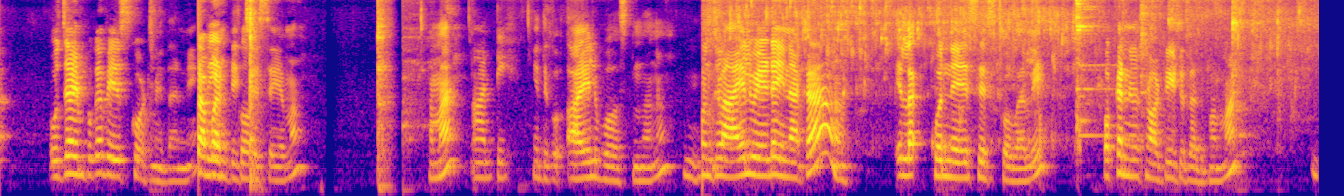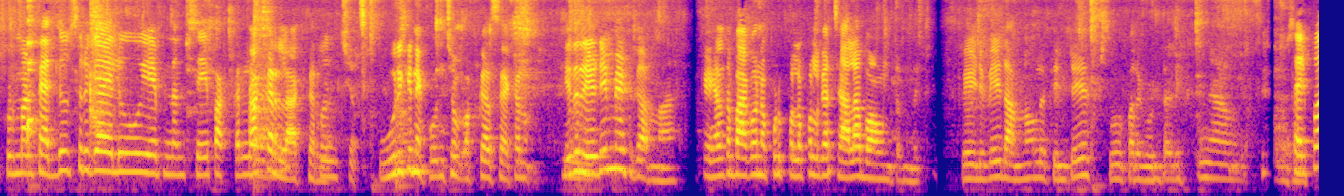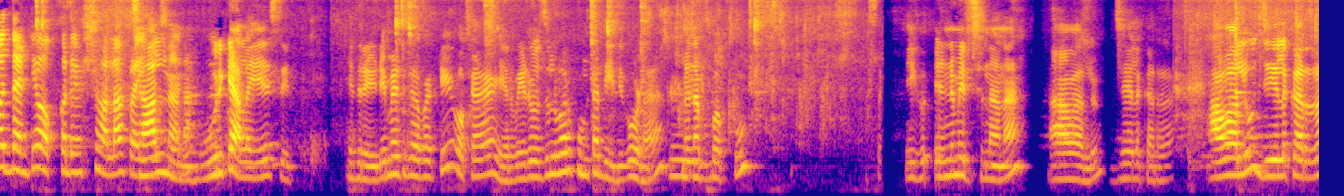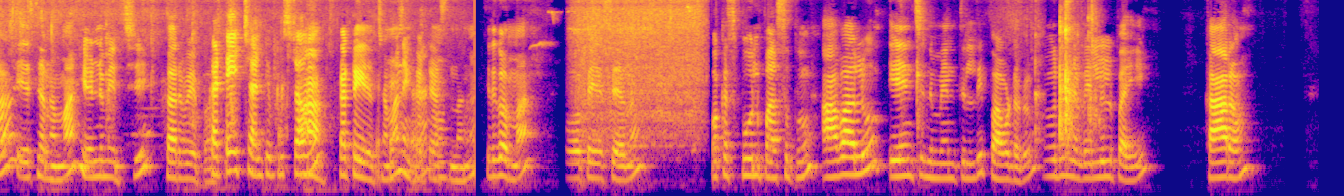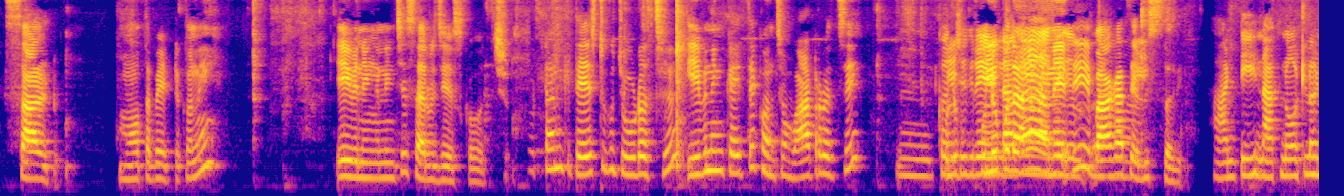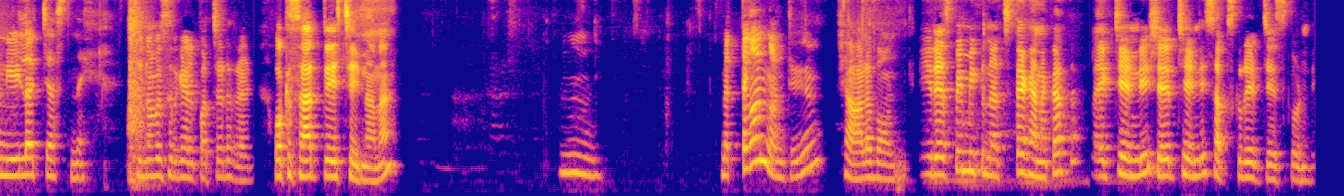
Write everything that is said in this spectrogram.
ఉజ్జాయింపుగా వేసుకోవటమే దాన్ని. అంటించేసేయమ్మా అమ్మా. ఆంటీ. ఇదిగో ఆయిల్ పోస్తున్నాను. కొంచెం ఆయిల్ వేడైనాక ఇలా కొన్ని వేసేసుకోవాలి. ఒక్క నిమిషం అటు ఇటు కదపమ్మా. ఇప్పుడు మన పెద్ద ఉసిరికాయలు వేపినంత సేపు అక్కర్లేదు అక్కర్లా అక్కర్లా. కొంచెం. ఊరికినే కొంచెం ఒక్క సెకండ్ ఇది రెడీమేడ్గా అమ్మా. హెల్త్ బాగున్నప్పుడు పుల్ల పుల్లగా చాలా బాగుంటుంది. వేడి వేడి అన్నంలో తింటే సూపర్గా ఉంటుంది. అవును. సరిపోద్దంటే ఒక్క నిమిషం అలా ఫ్రై చాలు నాన్న ఊరికే అలా వేసి ఇది రెడీమేడ్ కాబట్టి ఒక ఇరవై రోజుల వరకు ఉంటుంది ఇది కూడా మినప్పప్పు. ఇగో ఎండుమిర్చి నాన్న ఆవాలు జీలకర్ర. ఆవాలు జీలకర్ర వేసానమ్మా ఎండుమిర్చి కరివేపాకు. కట్టేయచ్చు అంటే ఇప్పుడు కట్టేయచ్చమ్మా నేను కట్టేస్తున్నాను. ఇదిగోమ్మా పోపు వేసాను. ఒక స్పూన్ పసుపు ఆవాలు వేయించిన మెంతులది పౌడరు నూరిన వెల్లుల్లిపాయి కారం సాల్ట్ మూత పెట్టుకొని ఈవినింగ్ నుంచి సర్వ్ చేసుకోవచ్చు. చూడటానికి టేస్ట్కు చూడొచ్చు. ఈవినింగ్ అయితే కొంచెం వాటర్ వచ్చి పులుపుదనం అనేది బాగా తెలుస్తుంది. ఆంటీ నాకు నోట్లో నీళ్ళు వచ్చేస్తున్నాయి. చిన్న ఉసిరికాయల పచ్చడి రెడీ. ఒకసారి టేస్ట్ చేయినానా. మెత్తగా ఉందంటే చాలా బాగుంది. ఈ రెసిపీ మీకు నచ్చితే కనుక లైక్ చేయండి షేర్ చేయండి సబ్స్క్రైబ్ చేసుకోండి.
